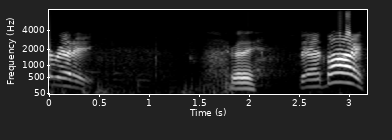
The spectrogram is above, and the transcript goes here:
Ready. Ready. Stand by.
